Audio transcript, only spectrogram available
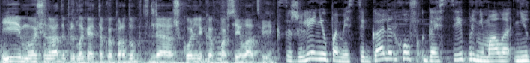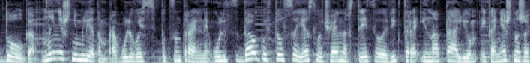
И мы очень рады предлагать такой продукт для школьников по всей Латвии. К сожалению, поместье Галерхоф гостей принимало недолго. Нынешним летом, прогуливаясь по центральной улице Даугавпилса, я случайно встретила Виктора и Наталью. И, конечно же,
